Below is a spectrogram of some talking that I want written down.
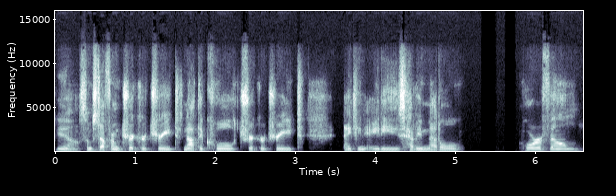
you know, some stuff from Trick or Treat, not the cool Trick or Treat 1980s heavy metal horror film.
